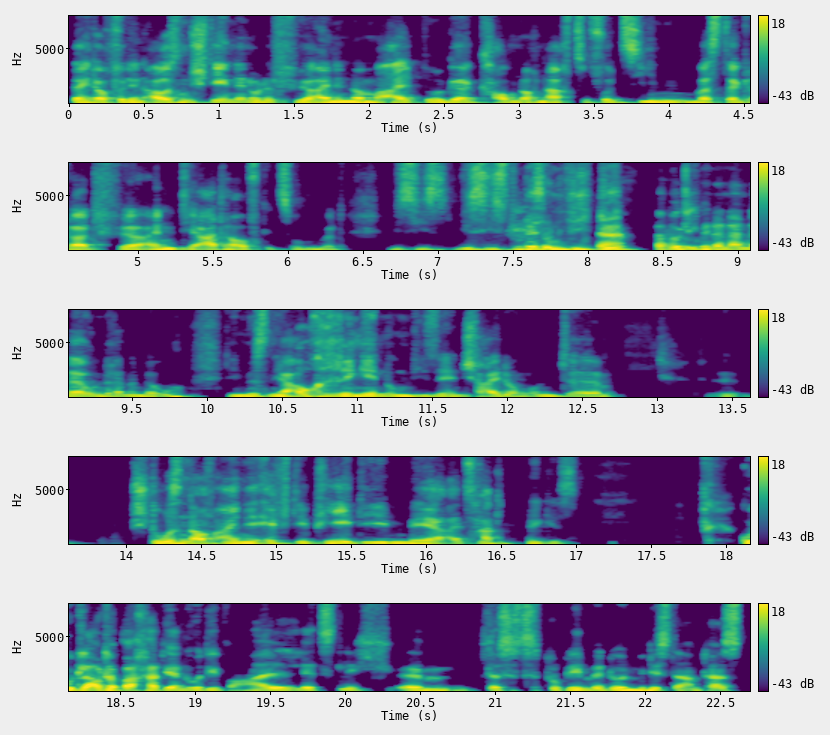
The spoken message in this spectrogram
Vielleicht auch für den Außenstehenden oder für einen Normalbürger kaum noch nachzuvollziehen, was da gerade für ein Theater aufgezogen wird. Wie siehst, wie siehst du das und wie ja. geht da wirklich miteinander untereinander um? Die müssen ja auch ringen um diese Entscheidung und äh, stoßen auf eine FDP, die mehr als hartnäckig ist. Gut, Lauterbach hat ja nur die Wahl letztlich. Ähm, das ist das Problem, wenn du ein Ministeramt hast.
